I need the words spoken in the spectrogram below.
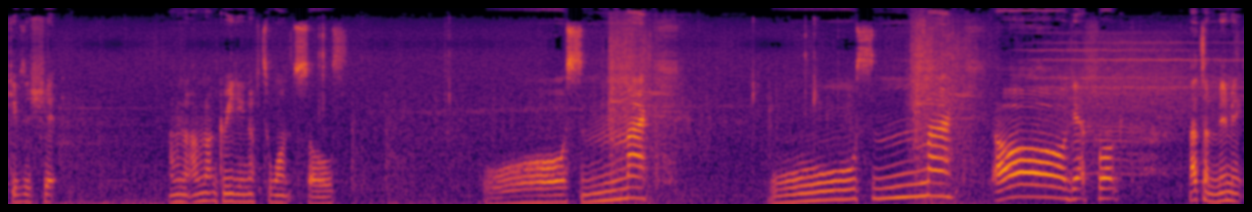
gives a shit. I'm not, I'm not greedy enough to want souls. Oh, smack. Oh, smack. Oh, get fucked. That's a mimic.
